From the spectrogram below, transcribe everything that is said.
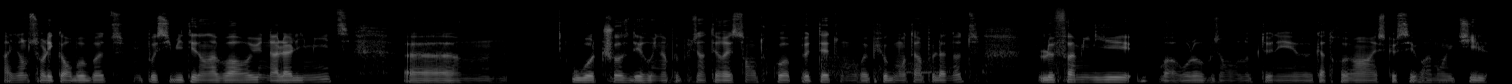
par exemple sur les corbobots, une possibilité d'en avoir une à la limite, autre chose, des runes un peu plus intéressantes, quoi, peut-être on aurait pu augmenter un peu la note. Le familier, bon, bah voilà, vous en obtenez 80, est-ce que c'est vraiment utile?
